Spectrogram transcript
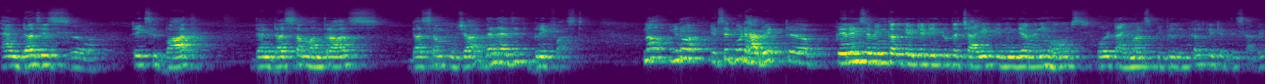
and does his, uh, takes his bath, then does some mantras, does some puja, then has his breakfast. Now, you know, it's a good habit. Uh, parents have inculcated into the child in India, many homes, old timers, people inculcated this habit.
